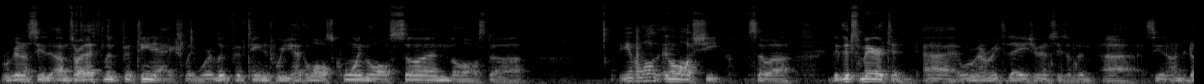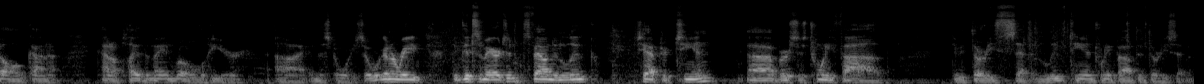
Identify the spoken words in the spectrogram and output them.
we're going to see, I'm sorry, that's Luke 15 actually, where Luke 15 is where you have the lost coin, the lost son, the lost, uh, you have a lost, and a lost sheep. So uh, the Good Samaritan, uh, we're going to read today is you're going to see something, uh, see an underdog kind of kind of play the main role here uh, in the story. So we're going to read the Good Samaritan. It's found in Luke chapter 10, uh, verses 25 through 37. Luke 10, 25 through 37.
